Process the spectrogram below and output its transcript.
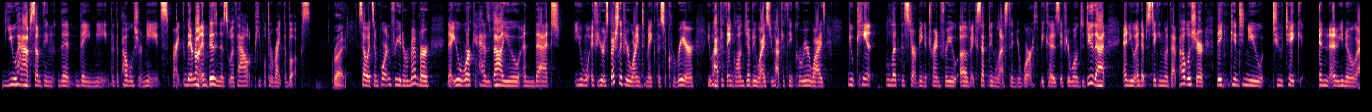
you have something that they need, that the publisher needs, right? They're not in business without people to write the books. Right. So it's important for you to remember that your work has value and that you if you're especially if you're wanting to make this a career, you have to think longevity wise, you have to think career wise. You can't let this start being a trend for you of accepting less than you're worth because if you're willing to do that and you end up sticking with that publisher, they can continue to take and uh, you know I,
